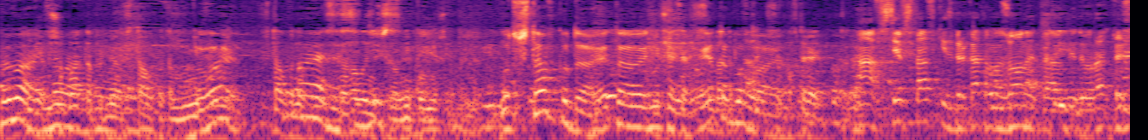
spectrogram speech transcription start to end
Бывает, В шаббат, например, встал, потом не Бывает? В вставку например, сказал или не сказал, не помнишь, например. Вот вставку, да, это, не Получается, помню, все это надо повторять, все бывает. повторять. А, все вставки из Беркат Амазон это медура. То есть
